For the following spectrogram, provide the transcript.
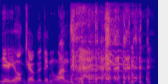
New York joke that didn't land. yeah, yeah.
